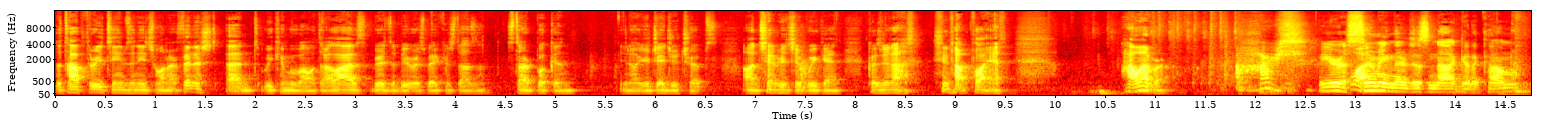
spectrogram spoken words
The top three teams in each one are finished, and we can move on with our lives. Beards and Beavers, Baker's Dozen. Start booking, you know, your Jeju trips on championship weekend because you're not you're not playing. However, Harsh. But you're assuming they're just not gonna come.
